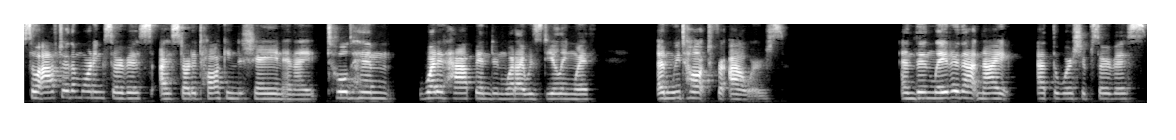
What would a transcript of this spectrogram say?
So after the morning service, I started talking to Shane and I told him what had happened and what I was dealing with, and we talked for hours. And then later that night at the worship service,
